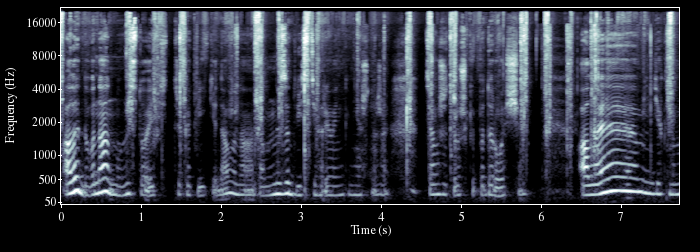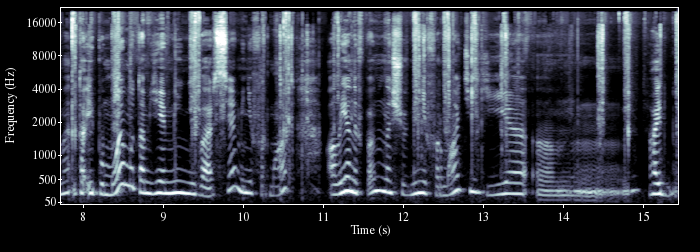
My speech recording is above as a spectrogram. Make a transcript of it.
Але вона ну, не стоїть 3 копійки, да? вона там не за 200 гривень, звісно ж. Ця вже трошки подорожче. Але, як на мене, та і, по-моєму, там є міні-версія, міні-формат, але я не впевнена, що в міні-форматі є ем, гайдбук.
